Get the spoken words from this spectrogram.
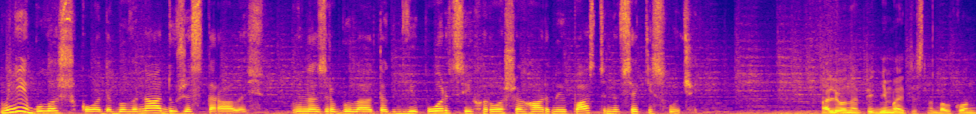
Мені було шкода, бо вона дуже старалась. Вона зробила так дві порції хорошої, гарної пасти на всякий случай. Альона, піднімайтесь на балкон.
